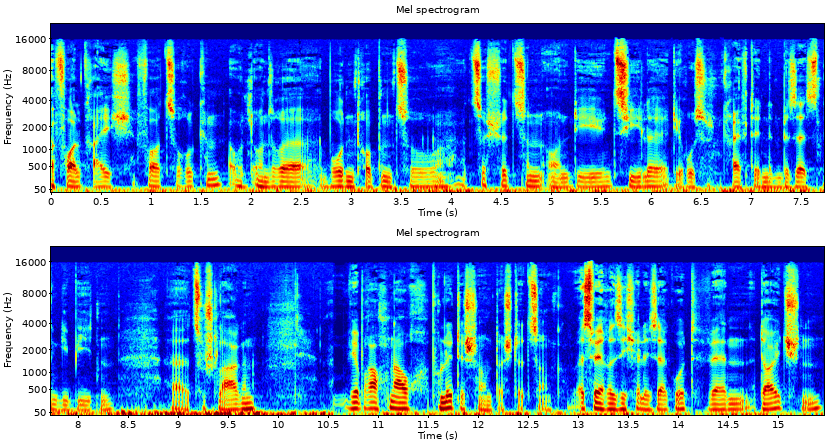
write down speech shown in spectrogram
erfolgreich vorzurücken und unsere Bodentruppen zu, zu schützen und die Ziele, die russischen Kräfte in den besetzten Gebieten äh, zu schlagen. Wir brauchen auch politische Unterstützung. Es wäre sicherlich sehr gut, wenn Deutschen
